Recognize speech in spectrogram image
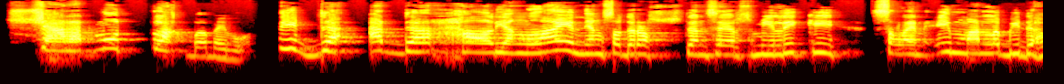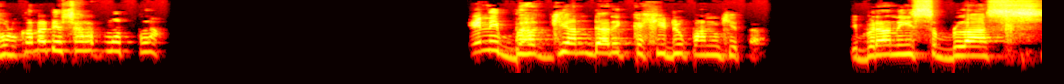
Syarat mutlak Bapak Ibu. Tidak ada hal yang lain yang saudara dan saya harus miliki selain iman lebih dahulu. Karena dia syarat mutlak. Ini bagian dari kehidupan kita. Ibrani 11.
